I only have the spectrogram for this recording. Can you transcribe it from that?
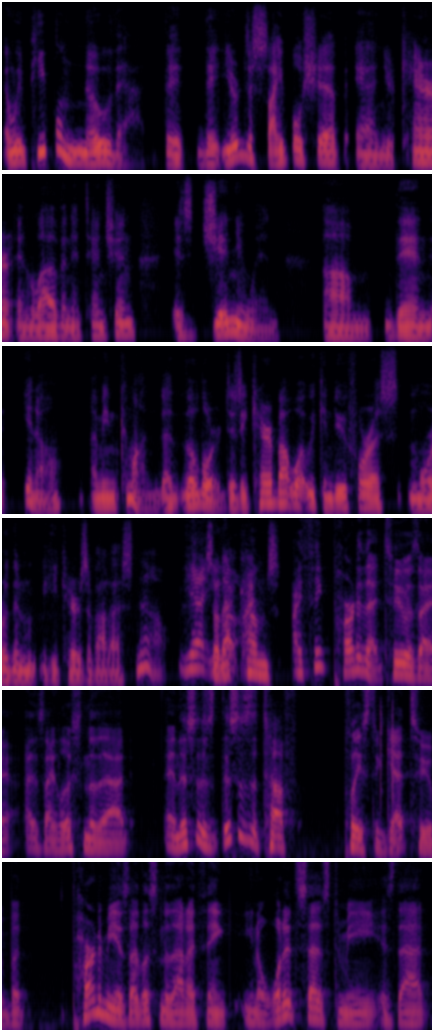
And when people know that, that, that your discipleship and your care and love and attention is genuine, um, then, you know, I mean, come on, the, the, Lord, does he care about what we can do for us more than he cares about us? No. Yeah. So that know, comes. I, I think part of that too, as I, as I listen to that, and this is, this is a tough place to get to. But part of me, as I listen to that, I think, you know, what it says to me is that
